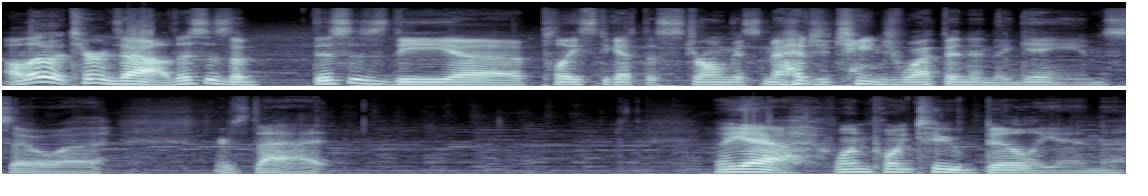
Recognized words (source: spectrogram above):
Although it turns out this is a this is the uh, place to get the strongest Magichange weapon in the game, so uh, there's that. But yeah, 1.2 billion.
